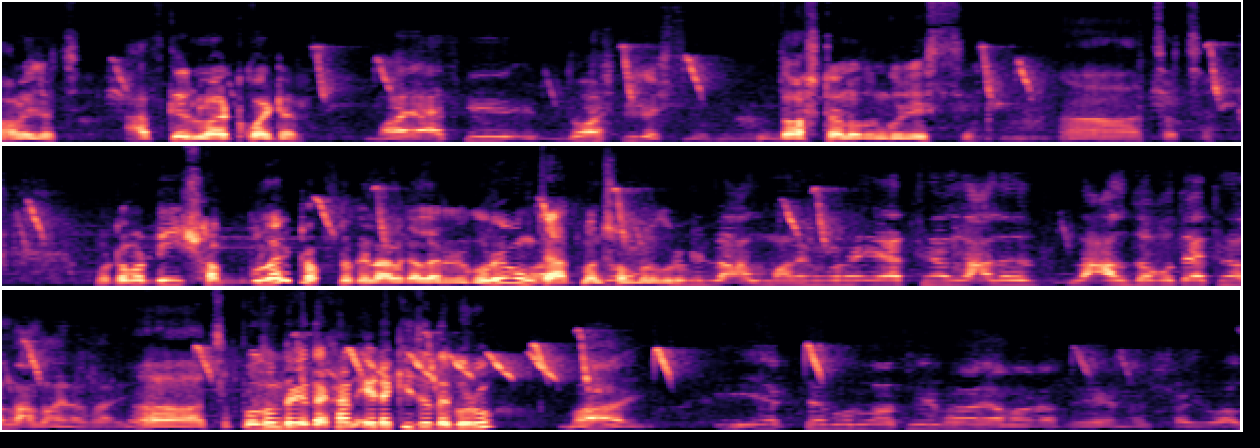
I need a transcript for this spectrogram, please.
ভালোই যাচ্ছে। আজকের লট কয়টার? ভাই আজকে দশ পিস আসছিল দশটা নতুন করে এসছে। আচ্ছা আচ্ছা। মোটামুটি সবগুলাই টকটকে লাল কালারের গরু এবং জাতমান সম্পন্ন গরু। লাল মানে লাল লাল জগতে লাল হয় না ভাই। আচ্ছা প্রথম থেকে দেখান এটা কি জাতের গরু? ভাই একটা গরু আছে ভাই আমার কাছে হলো শাহিওয়াল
